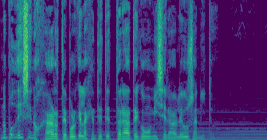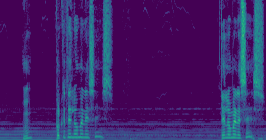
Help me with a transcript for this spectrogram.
No podés enojarte porque la gente te trate como miserable gusanito. ¿Mm? Porque te lo mereces. Te lo mereces.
